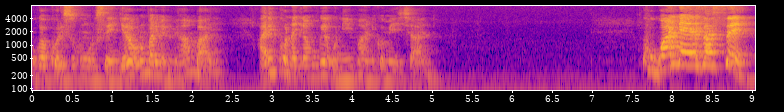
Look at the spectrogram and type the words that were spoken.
ugakora isuku mu rusengero urumva ari ibintu bihambaye. Ariko nagira ngo ngo ni impano ikomeye cyane. Kugwa neza se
